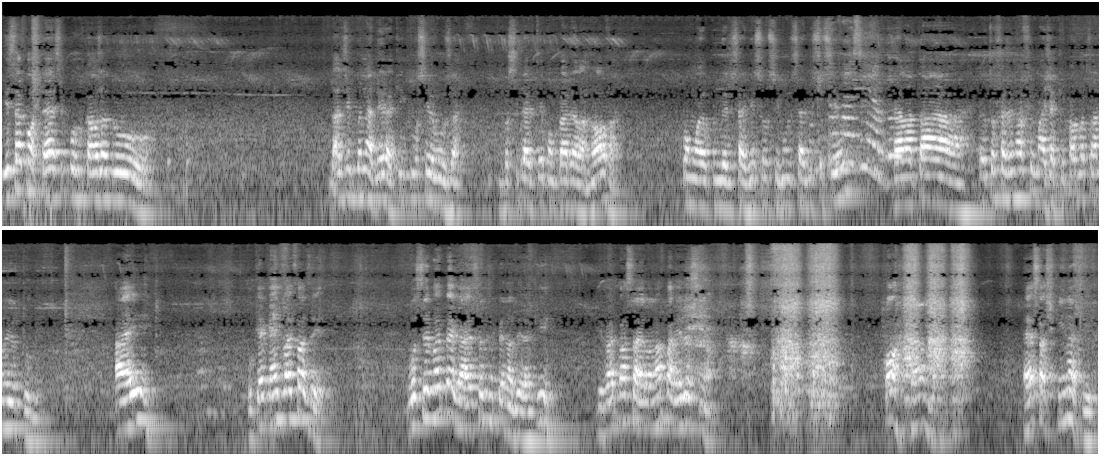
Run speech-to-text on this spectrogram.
Isso acontece por causa do da desempenadeira aqui que você usa, você deve ter comprado ela nova, como é o primeiro serviço ou o segundo serviço seu, ela tá. Eu estou fazendo uma filmagem aqui para botar no YouTube. Aí, o que é que a gente vai fazer? Você vai pegar essa desempenadeira aqui e vai passar ela na parede assim, ó. Cortando essa esquina aqui.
